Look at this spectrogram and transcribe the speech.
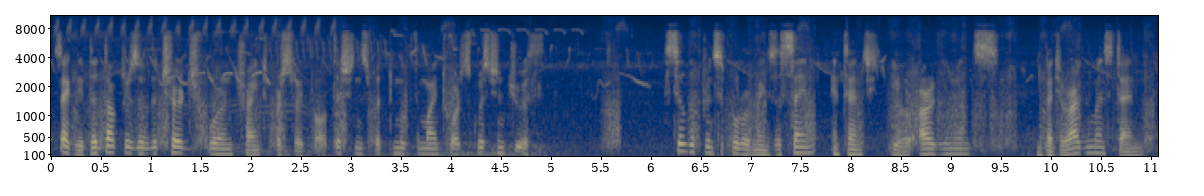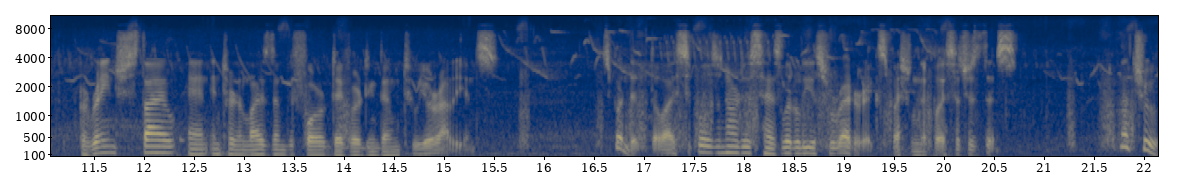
Exactly, the doctors of the church weren't trying to persuade politicians, but to move the mind towards Christian truth. Still, the principle remains the same. Invent your arguments, invent your arguments, then arrange, style, and internalize them before diverting them to your audience. Splendid, though I suppose an artist has little use for rhetoric, especially in a place such as this. Not true.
